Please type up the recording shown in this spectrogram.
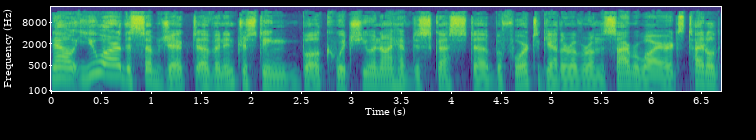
Now, you are the subject of an interesting book, which you and I have discussed uh, before together over on the Cyberwire. It's titled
